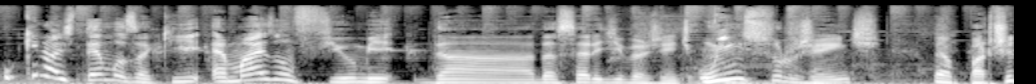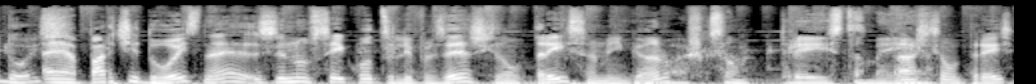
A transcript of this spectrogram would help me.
o que nós temos aqui é mais um filme da, da série Divergente. O Insurgente. É a parte 2. É a parte 2, né? Eu não sei quantos livros é, acho que são três, se eu não me engano. Acho que são três também. Acho que são três.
